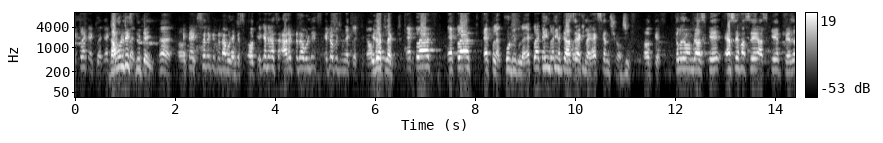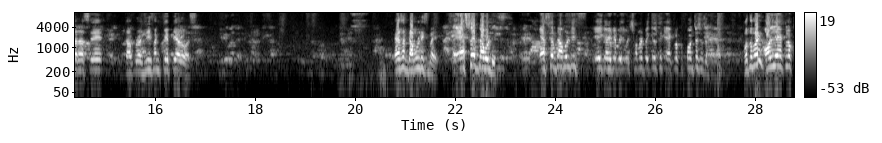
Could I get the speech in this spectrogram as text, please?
এক লাখ এক লাখ ডাবল ডিস্ক দুটাই হ্যাঁ একটা ডাবল ডিস্ক এখানে আছে আরেকটা ডাবল ডিস্ক এটাও পেছনে এক লাখ টাকা। এটা এক লাখ। এক লাখ এক লাখ এক লাখ পড়বি গুলো। এক লাখ এক তিন লাখ আছে এক লাখ এক্সচেঞ্জ শো জি। ওকে চলো আমরা আজকে এসএফ আছে আজকে ফেজার আছে তারপরে লিফান কেপিআরও আছে। এসএফ ডাবল ডিস্ক ভাই। SF double disc. SF double disc এই গাড়িটা পেয়ে যাবেন সম্রাট বাইকেল থেকে এক লক্ষ পঞ্চাশ হাজার টাকা। কত ভাই? অনলি এক লক্ষ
